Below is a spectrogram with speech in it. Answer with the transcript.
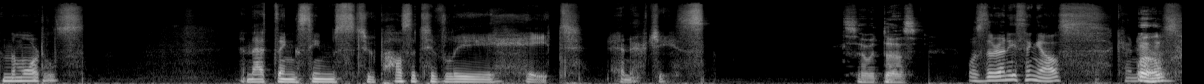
than the mortals. And that thing seems to positively hate energies. So it does. Was there anything else, Well, Cornelius?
